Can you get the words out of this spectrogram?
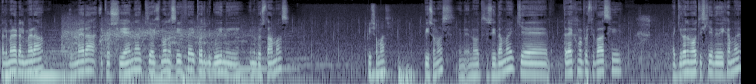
Καλημέρα, καλημέρα. Ημέρα 21 και ο χειμώνας ήρθε. Η πρώτη πιγκουίνη είναι μπροστά μας. Πίσω μας. Πίσω μας, ενώ του είδαμε. Και τρέχουμε προς τη βάση. Ακυρώνουμε ό,τι σχέδιο είχαμε.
